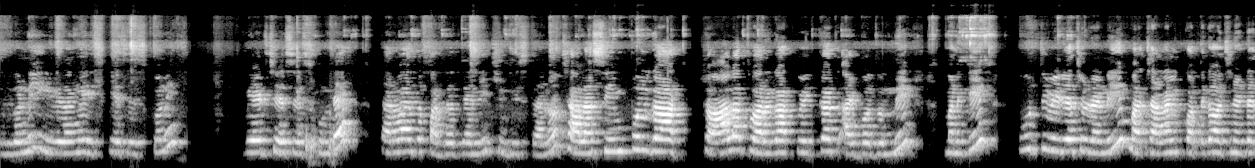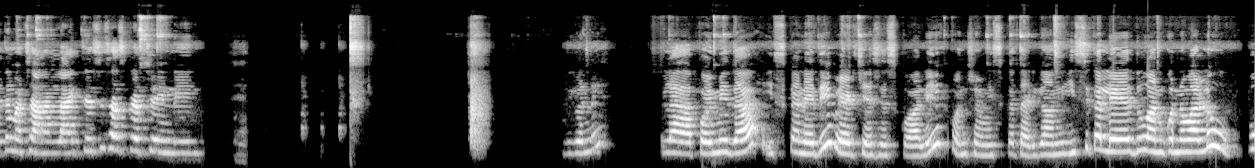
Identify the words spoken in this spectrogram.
ఇదిగోండి ఈ విధంగా ఇసుక వేసేసుకొని వేడి చేసేసుకుంటే తర్వాత పద్ధతి అని చూపిస్తాను. చాలా సింపుల్గా చాలా త్వరగా క్విక్గా అయిపోతుంది. మనకి పూర్తి వీడియో చూడండి. మా ఛానల్ కొత్తగా వచ్చినట్టయితే మా ఛానల్ లైక్ చేసి సబ్స్క్రైబ్ చేయండి. ఇదిగోండి. ఇలా పొయ్యి మీద ఇసుక అనేది వేడి చేసేసుకోవాలి. కొంచెం ఇసుక తడిగా ఉంది. ఇసుక లేదు అనుకున్న వాళ్ళు ఉప్పు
